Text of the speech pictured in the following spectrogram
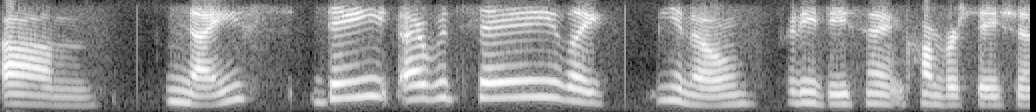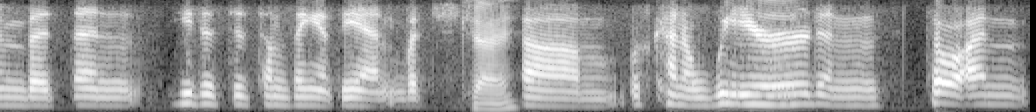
um nice date. I would say, like you know, pretty decent conversation. But then he just did something at the end, which Okay. um was kind of weird. And so I'm.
